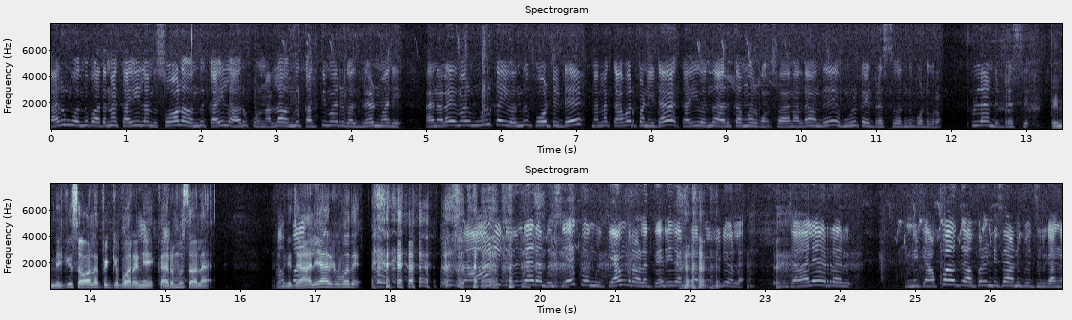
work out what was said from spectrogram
கரும்பு வந்து பார்த்தோன்னா கையில் அந்த சோலை வந்து கையில் அறுக்கும். நல்லா வந்து கத்தி மாதிரி இருக்கும் அது பிளேட் மாதிரி. அதனால் இது மாதிரி முழு கை வந்து போட்டுட்டு நல்லா கவர் பண்ணிட்டா கை வந்து அறுக்காமல் இருக்கும். ஸோ அதனால தான் வந்து முழு கை ட்ரெஸ் வந்து போட்டுக்கிறோம். ஃபுல் ஹேண்ட் ட்ரெஸ்ஸு இன்னைக்கு சோலை பிக்க போற நீ கரும்பு சோலை எனக்கு ஜாலியாக இருக்க போது ஆடிட்டு இருக்கிறாரு அந்த ஷேக் உங்களுக்கு கேமராவில் தெரியுதான்னு வீடியோவில் ஜாலியாக இருறாரு இன்னைக்கு அப்பாவுக்கு அப்ரெண்டிஸாக அனுப்பி வச்சிருக்காங்க.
